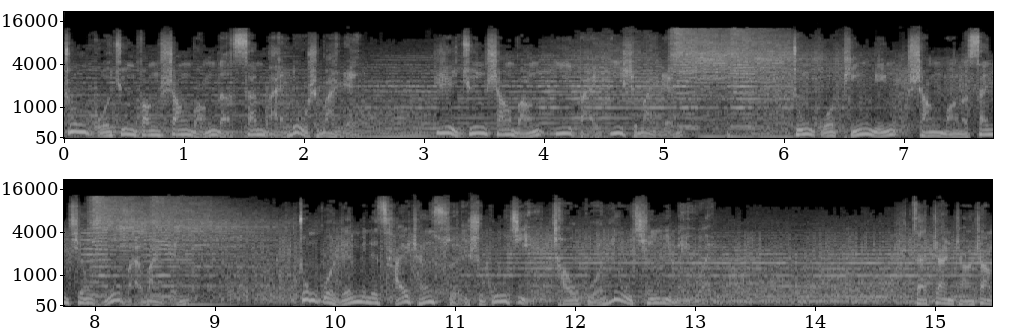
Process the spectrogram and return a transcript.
中国军方伤亡了三百六十万人，日军伤亡一百一十万人，中国平民伤亡了三千五百万人，中国人民的财产损失估计超过六千亿美元。在战场上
